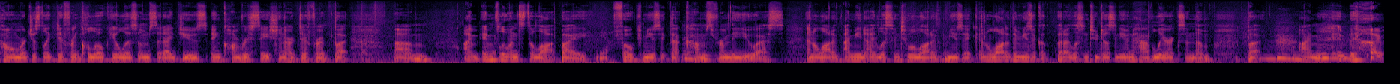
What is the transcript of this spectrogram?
home, or just like different colloquialisms that I'd use in conversation are different. But um, I'm influenced a lot by Yeah. folk music that mm-hmm. comes from the U.S. and a lot of. I mean, I listen to a lot of music, and a lot of the music that I listen to doesn't even have lyrics in them. But mm-hmm. I'm I'm-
